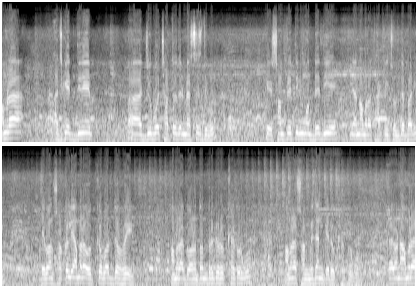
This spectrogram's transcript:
আমরা আজকের দিনে যুব ছাত্রদের মেসেজ দেব কে সম্প্রীতির মধ্যে দিয়ে যেন আমরা থাকি, চলতে পারি এবং সকলে আমরা ঐক্যবদ্ধ হয়ে আমরা গণতন্ত্রকে রক্ষা করব। আমরা সংবিধানকে রক্ষা করব। কারণ আমরা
